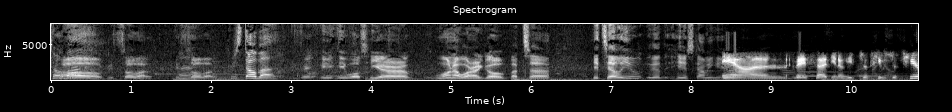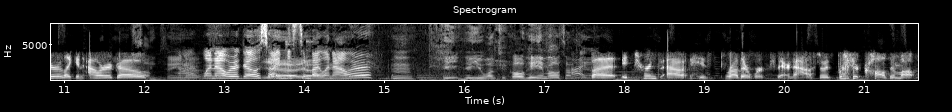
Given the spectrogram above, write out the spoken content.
Toba? Oh, Cristobal. Cristobal. Cristobal. He, he was here one hour ago, but uh, he tell you that he's coming here? And they said, you know, he just he was just here like an hour ago. One hour ago, so I Yeah, missed him by one hour. Mm. Do, do you want to call him or something? But it turns out his brother works there now. So his brother called him up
